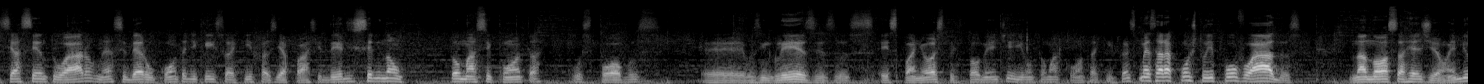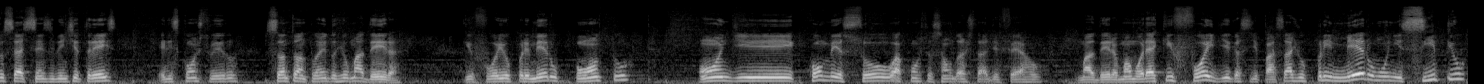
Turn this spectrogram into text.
se acentuaram, né, se deram conta de que isso aqui fazia parte deles, se ele não tomasse conta, os povos, eh, os ingleses, os espanhóis principalmente, iriam tomar conta aqui. Então eles começaram a construir povoados na nossa região. Em 1723, eles construíram Santo Antônio do Rio Madeira, que foi o primeiro ponto onde começou a construção da estrada de ferro Madeira Mamoré, que foi, diga-se de passagem, o primeiro município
